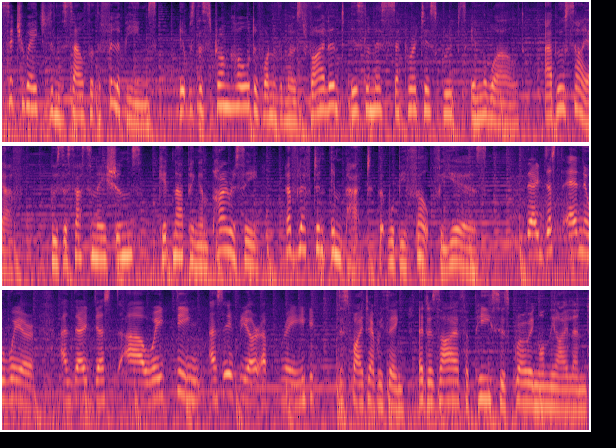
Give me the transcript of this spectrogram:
Situated in the south of the Philippines, it was the stronghold of one of the most violent Islamist separatist groups in the world, Abu Sayyaf, whose assassinations, kidnapping, and piracy have left an impact that will be felt for years. They're just anywhere and they're just uh, waiting as if you're a prey. Despite everything, a desire for peace is growing on the island,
